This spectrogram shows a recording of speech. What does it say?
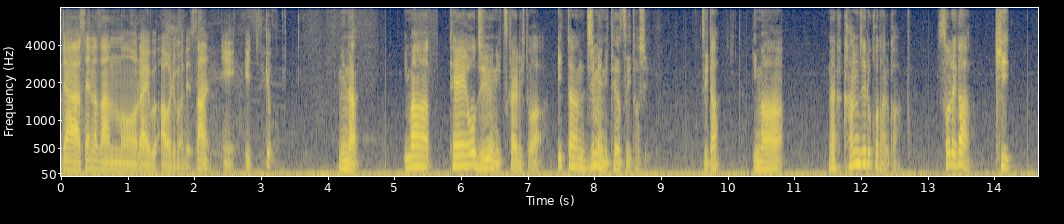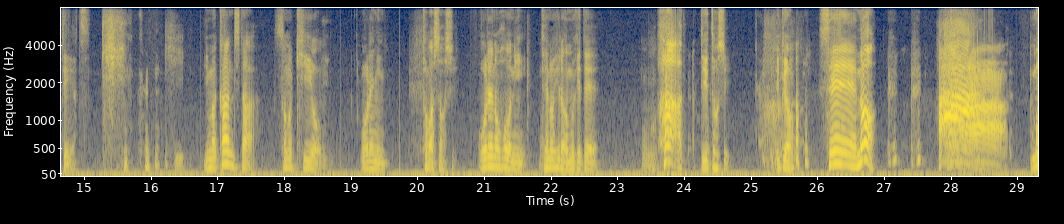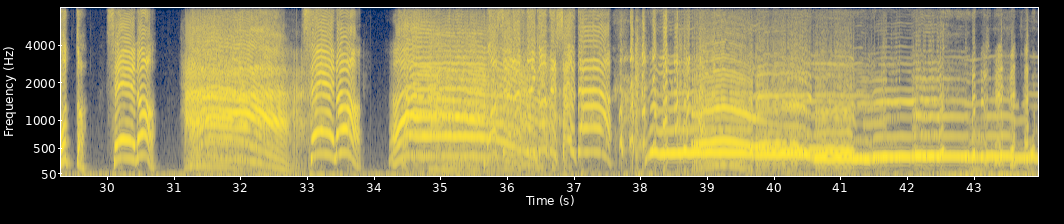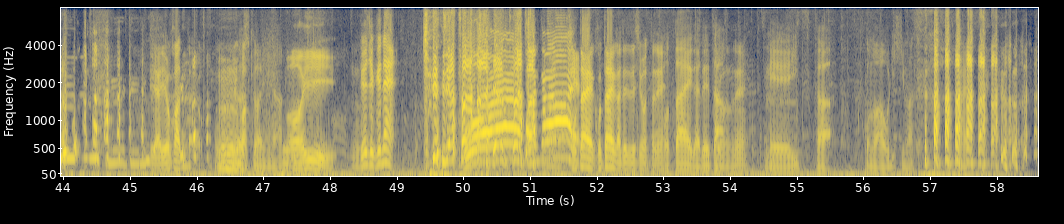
じゃあ千羅さんのライブ煽りまで321キュみんな今手を自由に使える人は一旦地面に手をついてほしい。ついた？今なんか感じることあるか？それが木っていうやつ。木？今感じたその木を俺に飛ばしてほしい。俺の方に手のひらを向けてうん「はあ!」って言ってほしい。いくよ。せーの。はあもっとせーの！はあせーの！おっあしゃラスト行こうぜシャウタいやよかったよ。ーうん。確かにな。ああ、いい。99年やったおー高い！答え答えが出てしまったね。答えが出た。そうだね。えー、いつかこの煽りします。はい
